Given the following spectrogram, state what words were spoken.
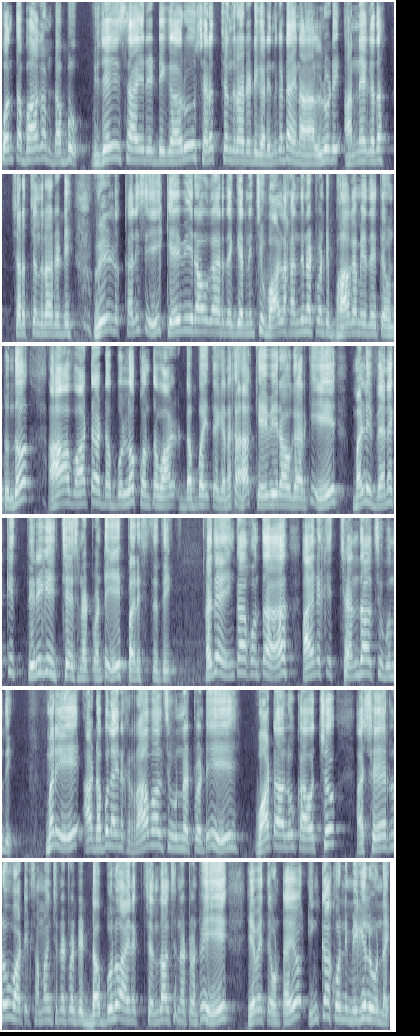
కొంత భాగం డబ్బు విజయసాయి రెడ్డి గారు శరత్చంద్రారెడ్డి గారు. ఎందుకంటే ఆయన అల్లుడి అన్నే కదా శరత్చంద్రారెడ్డి వీళ్ళు కలిసి కేవీ రావు గారి దగ్గర నుంచి వాళ్ళకి అందినటువంటి భాగం ఏదైతే ఉంటుందో ఆ వాటా డబ్బుల్లో కొంత వా డబ్బు అయితే కనుక కేవీ రావు గారికి మళ్ళీ వెనక్కి తిరిగి ఇచ్చేసినటువంటి పరిస్థితి. అదే ఇంకా కొంత ఆయనకి చెందాల్సి ఉంది. మరి ఆ డబ్బులు ఆయనకు రావాల్సి ఉన్నటువంటి వాటాలు కావచ్చు ఆ షేర్లు వాటికి సంబంధించినటువంటి డబ్బులు ఆయనకు చెందాల్సినటువంటివి ఏవైతే ఉంటాయో ఇంకా కొన్ని మిగిలి ఉన్నాయి.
